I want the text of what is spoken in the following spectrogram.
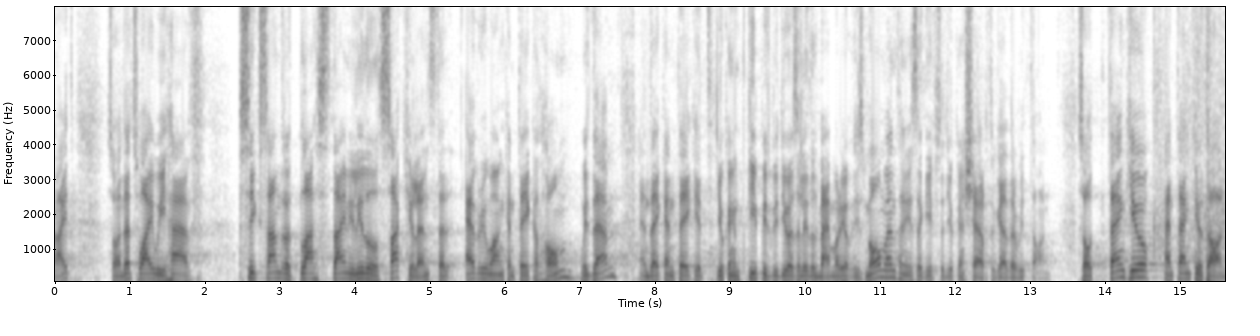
right? So that's why we have 600 plus tiny little succulents that everyone can take at home with them, and they can take it, you can keep it with you as a little memory of this moment, and it's a gift that you can share together with Ton. So thank you, and thank you, Ton.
